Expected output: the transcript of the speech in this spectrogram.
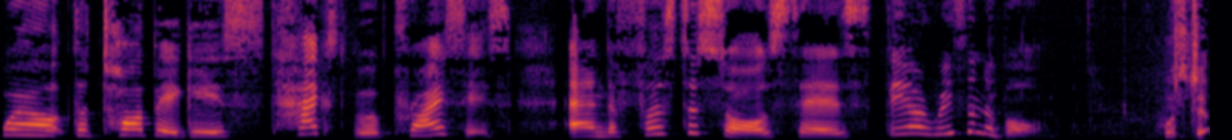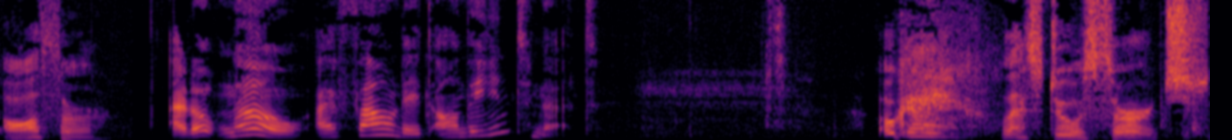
Well, the topic is textbook prices, and the first source says they are reasonable. Who's the author? I don't know. I found it on the internet. Okay, let's do a search.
